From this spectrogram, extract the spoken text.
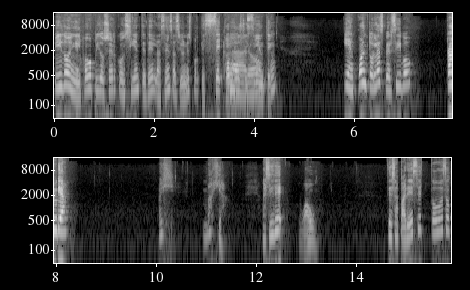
Pido en el juego, pido ser consciente de las sensaciones porque sé cómo se sienten. Y en cuanto las percibo, cambia. Ay, magia. Así de, wow. Desaparece todo eso,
